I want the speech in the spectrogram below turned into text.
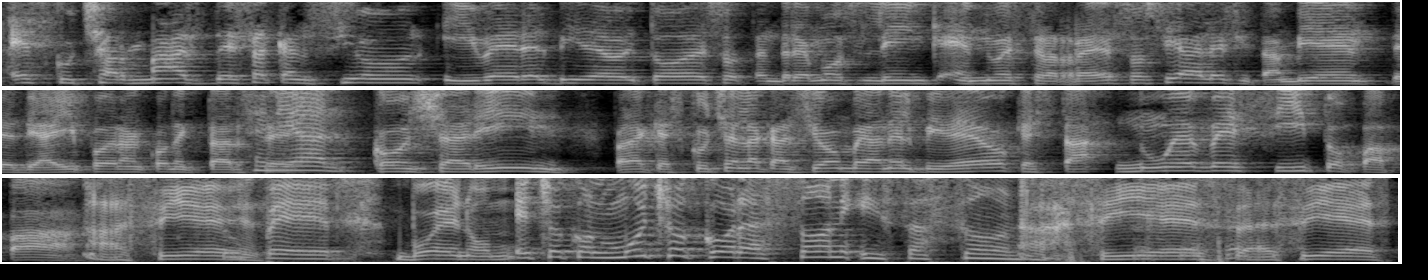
quieren escuchar más de esa canción y ver el video y todo eso, tendremos link en nuestras redes sociales y también desde ahí podrán conectarse Genial. con Sharin para que escuchen la canción, vean el video que está nuevecito, papá. Así es. Súper. Bueno, Hecho con mucho corazón y sazón. así es, así es.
